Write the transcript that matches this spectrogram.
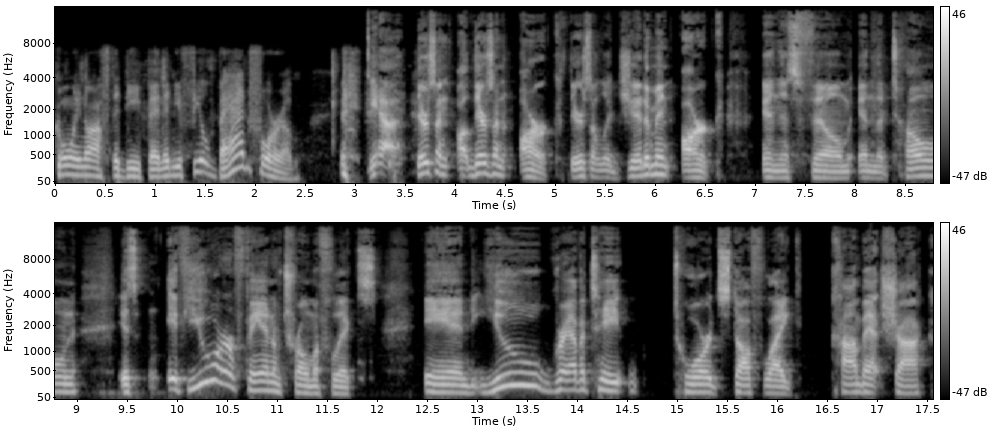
going off the deep end and you feel bad for him. Yeah there's an uh, there's an arc. There's a legitimate arc in this film and the tone is if you are a fan of Troma flicks and you gravitate towards stuff like combat shock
